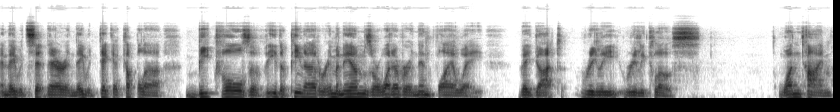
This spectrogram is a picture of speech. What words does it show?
And they would sit there and they would take a couple of beakfuls of either peanut or M&Ms or whatever and then fly away. They got really, really close. One time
